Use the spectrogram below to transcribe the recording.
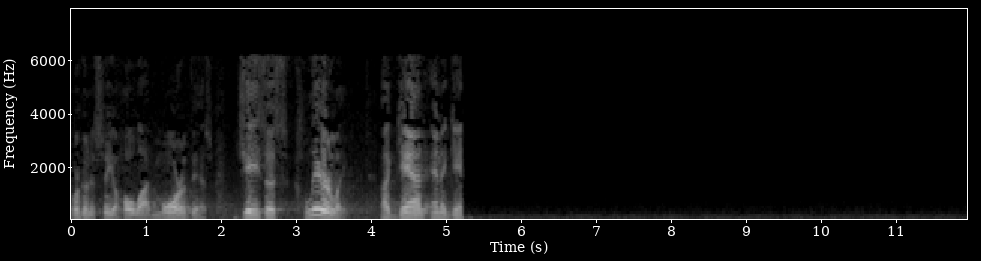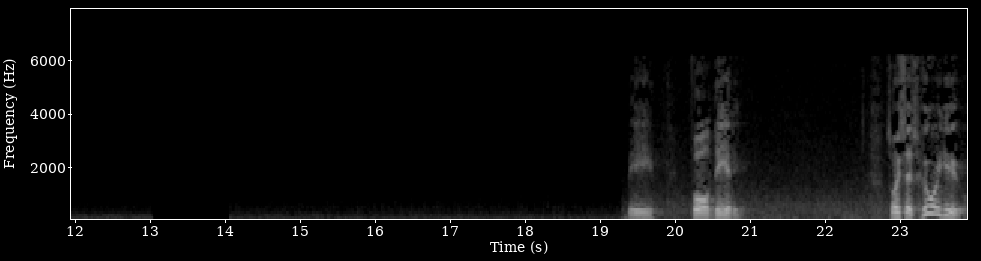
we're going to see a whole lot more of this. Jesus clearly, again and again, be full deity. So he says, Who are you?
